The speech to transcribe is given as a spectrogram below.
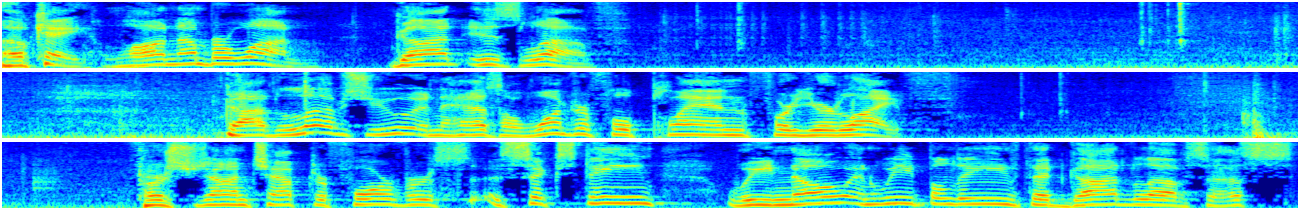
Okay, law number one God is love. God loves you and has a wonderful plan for your life. 1 John chapter 4 verse 16 we know and we believe that God loves us.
